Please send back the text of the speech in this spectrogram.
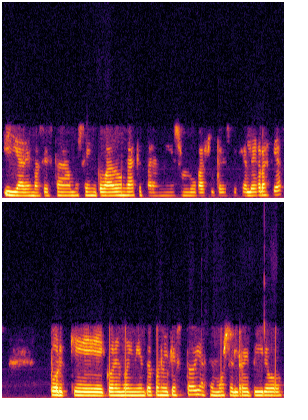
y además estábamos en Covadonga, que para mí es un lugar súper especial de gracias, porque con el movimiento con el que estoy hacemos el retiro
